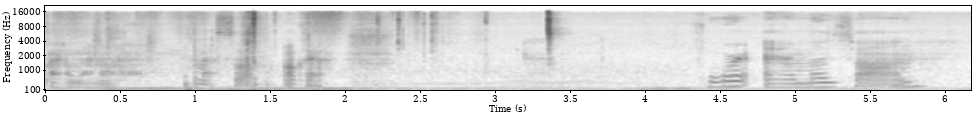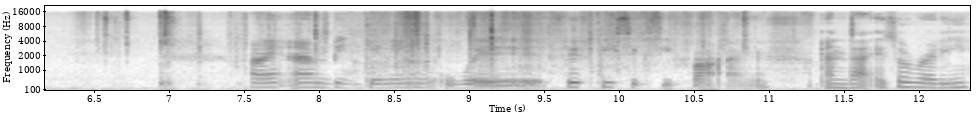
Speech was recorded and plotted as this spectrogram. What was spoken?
I don't want to mess up. Okay. For Amazon, I am beginning with 5065 and that is already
